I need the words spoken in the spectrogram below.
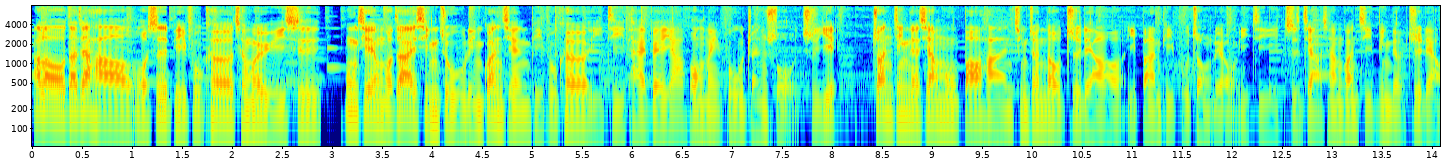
Hello，大家好，我是皮肤科陈伟宇医师，目前我在新竹林冠贤皮肤科以及台北雅丰美肤诊所执业，专精的项目包含青春痘治疗、一般皮肤肿瘤以及指甲相关疾病的治疗。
